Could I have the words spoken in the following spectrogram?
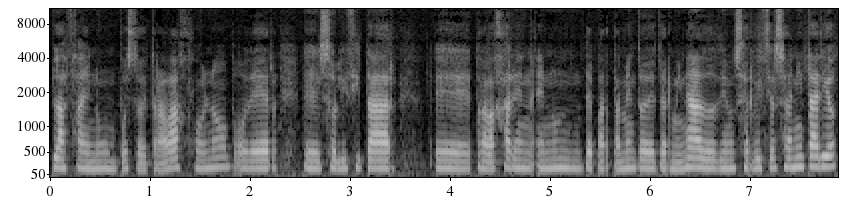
plaza en un puesto de trabajo, ¿no? poder eh, solicitar eh, trabajar en, un departamento determinado de un servicio sanitario,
